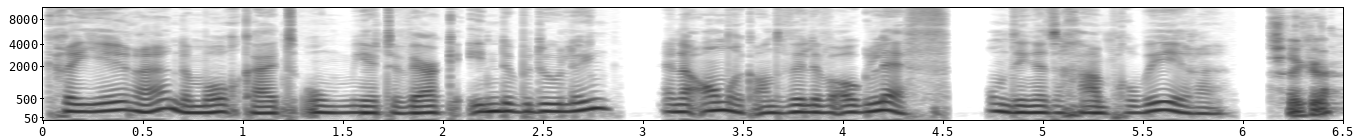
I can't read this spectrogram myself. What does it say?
creëren. De mogelijkheid om meer te werken in de bedoeling. En aan de andere kant willen we ook lef om dingen te gaan proberen. Zeker.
